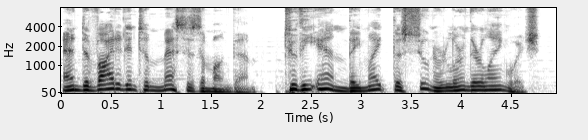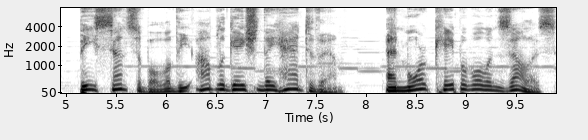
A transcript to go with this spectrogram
and divide it into messes among them, to the end they might the sooner learn their language, be sensible of the obligation they had to them, and more capable and zealous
